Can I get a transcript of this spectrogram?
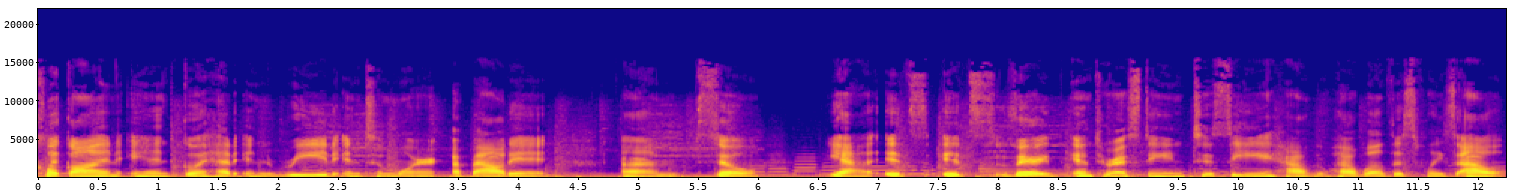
click on and go ahead and read into more about it. Um, so, yeah, it's it's very interesting to see how how well this plays out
